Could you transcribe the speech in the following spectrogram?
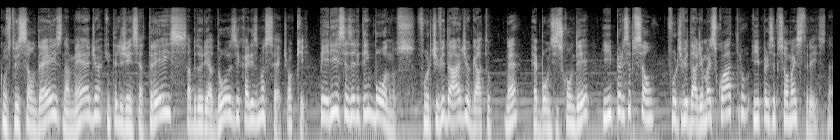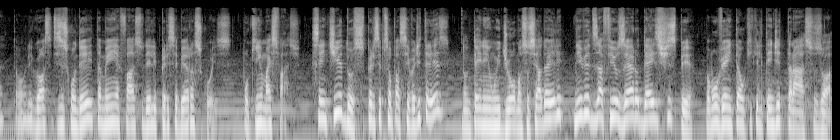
Constituição 10 na média, inteligência 3, sabedoria 12, carisma 7. OK. Perícias ele tem bônus. Furtividade, o gato, né? É bom se esconder e percepção. Furtividade é mais 4 e percepção é mais 3, né? Então ele gosta de se esconder e também é fácil dele perceber as coisas. Um pouquinho mais fácil. Sentidos, percepção passiva de 13, não tem nenhum idioma associado a ele. Nível de desafio 0, 10 XP. Vamos ver então o que, que ele tem de traços, ó.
